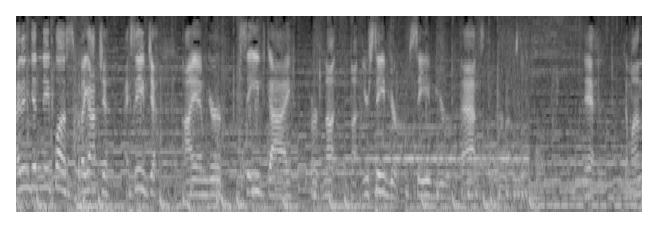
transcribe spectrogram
I didn't get an A+, plus, but I got you. I saved you. I am your saved guy. Or not, not your savior. Savior. That's the word I was looking for. Yeah. Come on.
